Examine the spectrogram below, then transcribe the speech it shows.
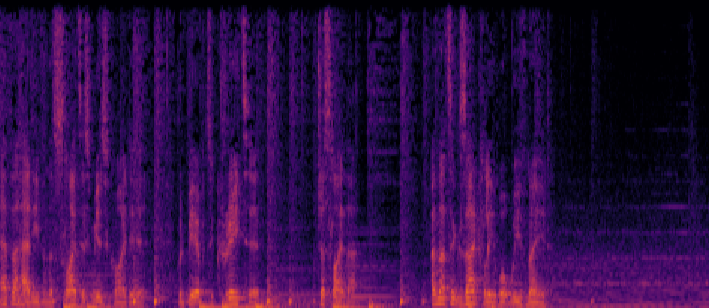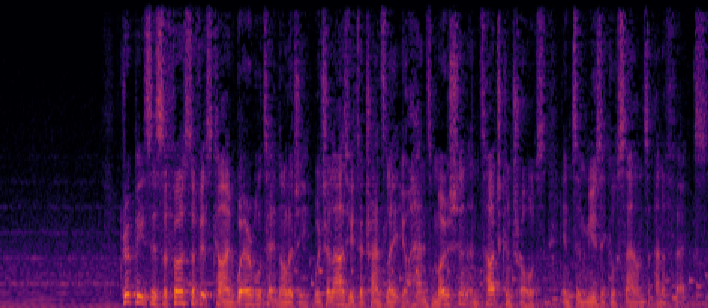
ever had even the slightest musical idea would be able to create it just like that. And that's exactly what we've made. GripBeats is the first of its kind wearable technology which allows you to translate your hand's motion and touch controls into musical sounds and effects.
